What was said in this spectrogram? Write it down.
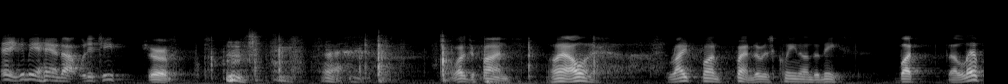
Hey, give me a hand out, will you, Chief? Sure. what did you find? Well, right front fender is clean underneath. But the left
